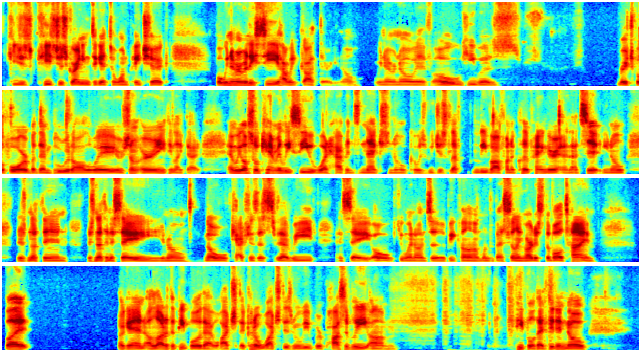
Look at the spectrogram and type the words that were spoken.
He just he's just grinding to get to one paycheck. But we never really see how he got there, you know. We never know if oh, he was rich before but then blew it all away or some or anything like that. And we also can't really see what happens next you know because we just left leave off on a cliffhanger and that's it you know? There's nothing there's nothing to say you know? No captions that, that read and say oh he went on to become one of the best selling artists of all time. But again a lot of the people that watched that could have watched this movie were possibly um people that didn't know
